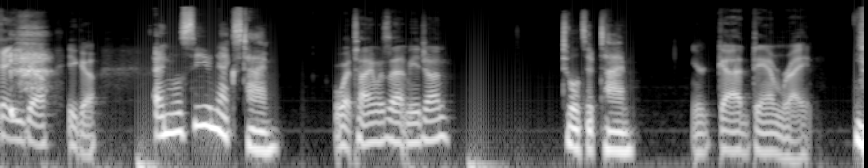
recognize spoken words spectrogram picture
okay, you go. You go. And we'll see you next time. What time was that, me, John? Tooltip time. You're goddamn right.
